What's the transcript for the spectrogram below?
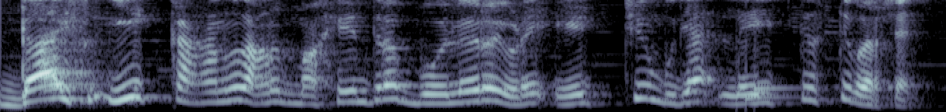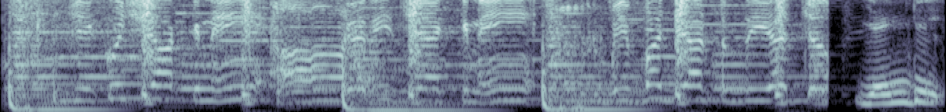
ഗായ്സ് ഈ കാണുന്നതാണ് മഹേന്ദ്ര ബൊലേറോയുടെ ഏറ്റവും പുതിയ ലേറ്റസ്റ്റ് വെർഷൻ എങ്കിൽ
